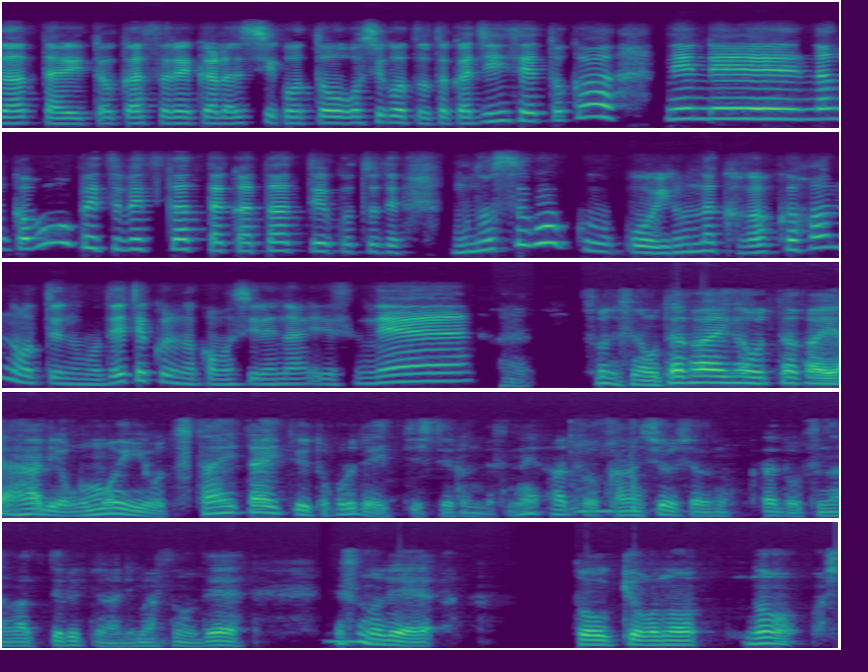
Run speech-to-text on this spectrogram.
だったりとか、それから仕事、お仕事とか人生とか、年齢なんかも別々だった方っていうことで、ものすごくこういろんな化学反応っていうのも出てくるのかもしれないですね。はい。そうですね。お互いがお互いやはり思いを伝えたいというところで一致してるんですね。あと、監修者の方と繋がってるっていうのがありますので、ですので、東京のの一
